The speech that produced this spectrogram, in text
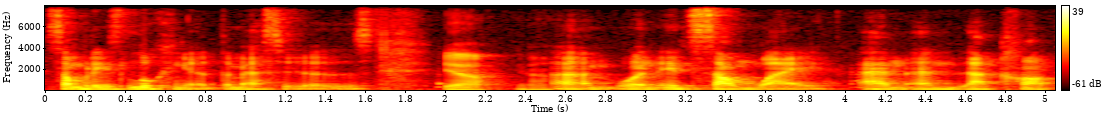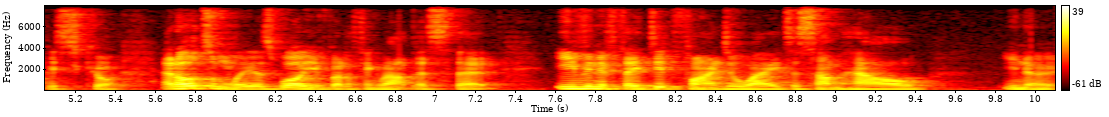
somebody's looking at the messages Yeah, yeah. um, or in some way, and, and that can't be secure. And ultimately, as well, you've got to think about this that even if they did find a way to somehow, you know,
